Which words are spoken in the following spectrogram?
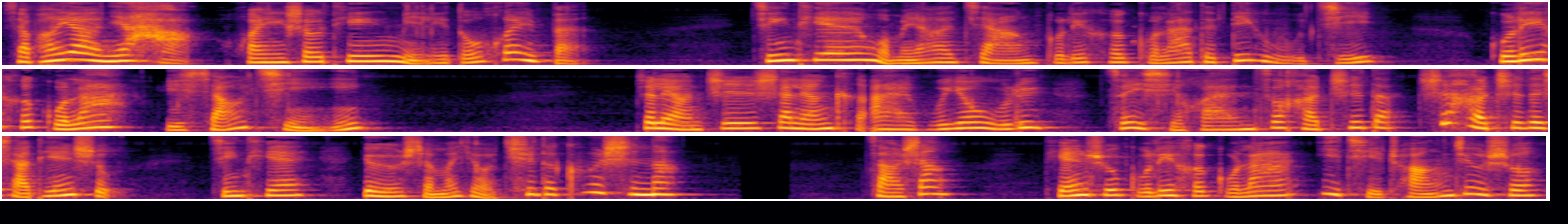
小朋友你好，欢迎收听米粒读绘本。今天我们要讲《古丽和古拉》的第五集《古丽和古拉与小锦》。这两只善良可爱、无忧无虑、最喜欢做好吃的、吃好吃的小田鼠，今天又有什么有趣的故事呢？早上，田鼠古丽和古拉一起床就说：“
